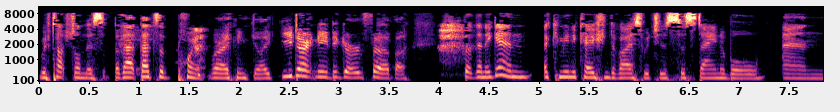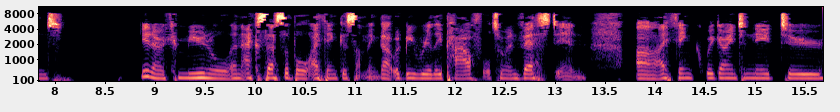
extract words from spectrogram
we've touched on this, but that, that's a point where I think like, you don't need to go further. But then again, a communication device which is sustainable and you know, communal and accessible, I think is something that would be really powerful to invest in. Uh, I think we're going to need to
